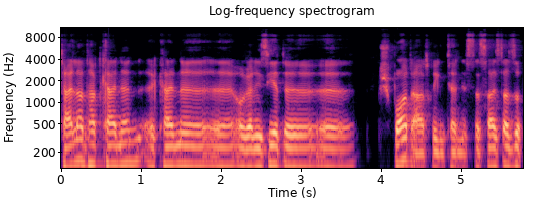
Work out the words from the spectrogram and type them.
Thailand hat keine, äh, keine äh, organisierte äh, Sportart Ringtennis. Das heißt also,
